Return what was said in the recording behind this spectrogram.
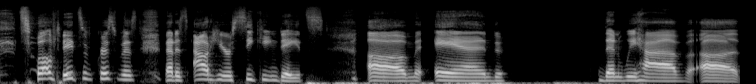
12 Dates of Christmas that is out here seeking dates. Um, and then we have uh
